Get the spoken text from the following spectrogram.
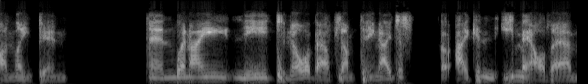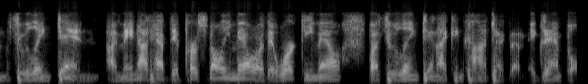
on LinkedIn. And when I need to know about something, I just I can email them through LinkedIn. I may not have their personal email or their work email, but through LinkedIn I can contact them. Example,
